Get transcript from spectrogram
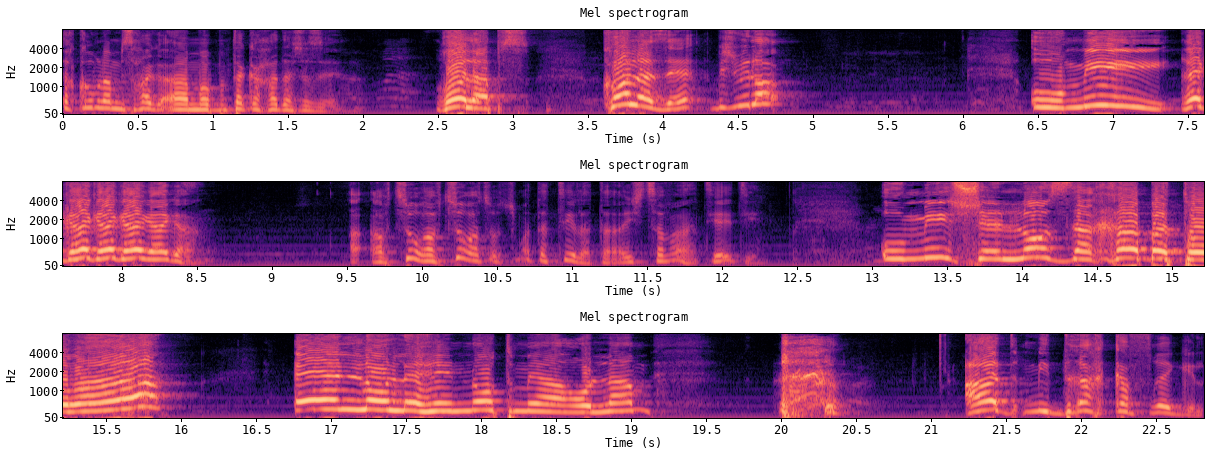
איך קוראים למשחק, הממתק החדש הזה? רולאפס. כל הזה בשבילו. ומי... רגע, רגע, רגע, רגע, רגע. הרב צור, הרב צור, צור, תשמע תטיל, אתה איש צבא, תהיה איתי. ומי שלא זכה בתורה, אין לו ליהנות מהעולם עד מדרך כף רגל.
